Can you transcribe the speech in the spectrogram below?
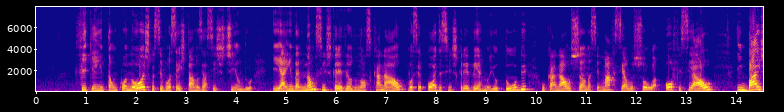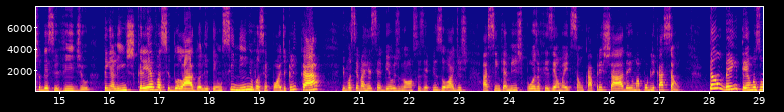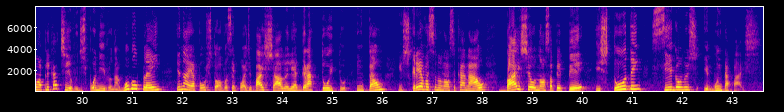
Fiquem então conosco. Se você está nos assistindo e ainda não se inscreveu no nosso canal, você pode se inscrever no YouTube. O canal chama-se Marcelo Shoa Oficial. Embaixo desse vídeo tem ali inscreva-se, do lado ali tem um sininho, você pode clicar e você vai receber os nossos episódios assim que a minha esposa fizer uma edição caprichada e uma publicação. Também temos um aplicativo disponível na Google Play e na Apple Store. Você pode baixá-lo, ele é gratuito. Então, inscreva-se no nosso canal, baixe o nosso app, estudem, sigam-nos e muita paz.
